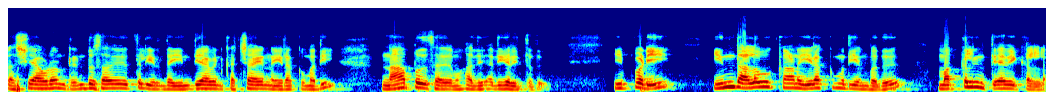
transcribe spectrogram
ரஷ்யாவுடன் ரெண்டு சதவீதத்தில் இருந்த இந்தியாவின் கச்சா எண்ணெய் இறக்குமதி நாற்பது சதவீதமாக அதி அதிகரித்தது. இப்படி இந்த அளவுக்கான இறக்குமதி என்பது மக்களின் தேவைக்கல்ல.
